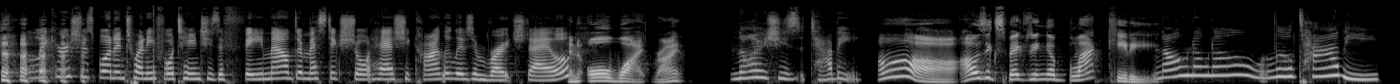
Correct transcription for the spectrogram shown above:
Licorice was born in 2014. She's a female domestic short hair. She currently lives in Rochdale. And all white, right? no, she's a tabby. Oh, I was expecting a black kitty. No, no, no, a little tabby.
